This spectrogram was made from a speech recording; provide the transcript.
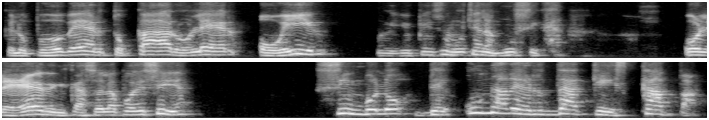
que lo puedo ver, tocar, oler, oír, porque yo pienso mucho en la música, o leer en el caso de la poesía, símbolo de una verdad que escapa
